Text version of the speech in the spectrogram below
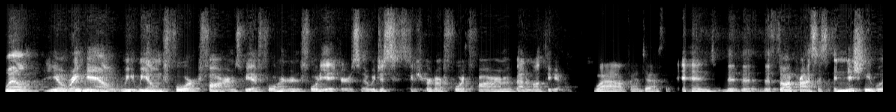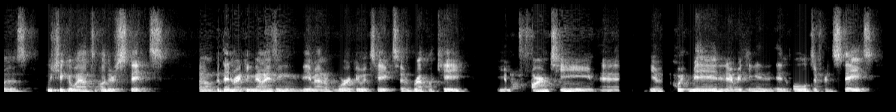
Well, you know, right now we, we own four farms. We have 440 acres. We just secured our fourth farm about a month ago. Wow, fantastic. And the, the, the thought process initially was we should go out to other states. Um, but then recognizing the amount of work it would take to replicate you know, farm team and you know equipment and everything in, in all different states.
